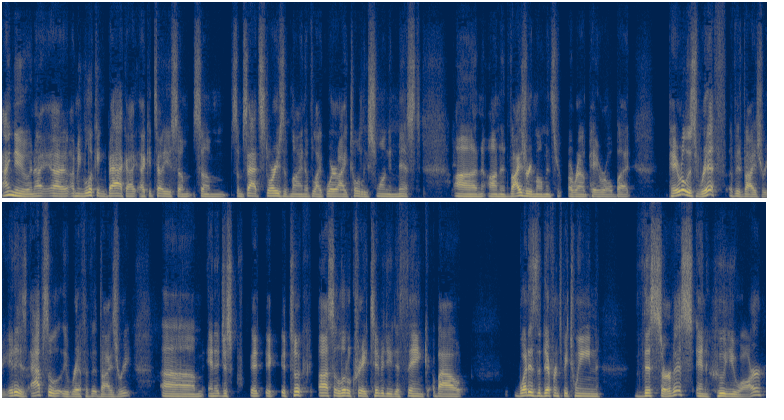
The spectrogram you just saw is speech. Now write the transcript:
I knew, and I, uh, I mean, looking back, I, I could tell you some some some sad stories of mine of like where I totally swung and missed on on advisory moments around payroll, but payroll is riff of advisory. It is absolutely riff of advisory. Um, and it just it, it it took us a little creativity to think about what is the difference between this service and who you are.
